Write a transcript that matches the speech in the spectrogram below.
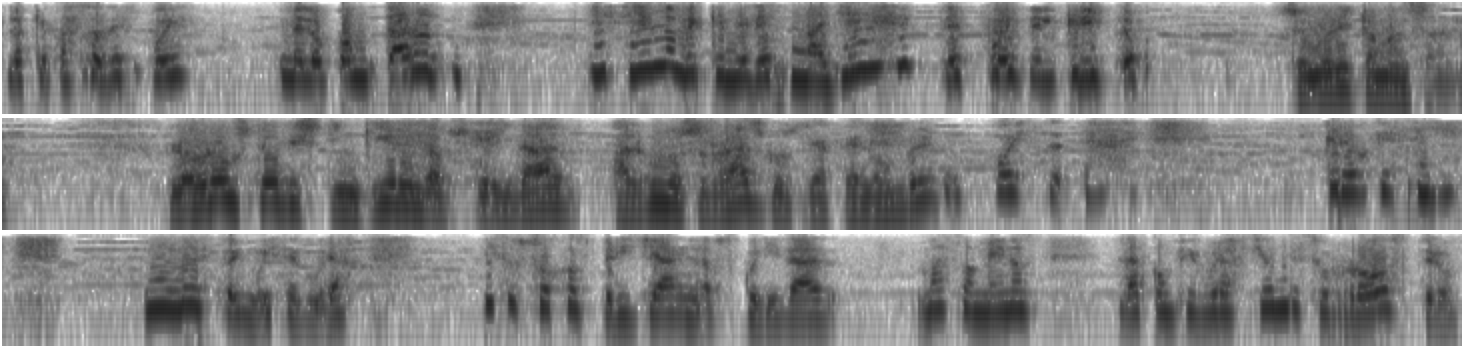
Lo que pasó después me lo contaron diciéndome que me desmayé después del grito. Señorita Manzano, ¿logró usted distinguir en la oscuridad algunos rasgos de aquel hombre? Pues creo que sí. No estoy muy segura. Vi sus ojos brillar en la oscuridad, más o menos la configuración de su rostro,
